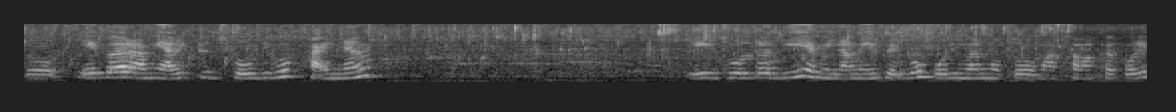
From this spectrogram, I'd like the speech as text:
তো এবার আমি আরেকটু ঝোল দিব ফাইনাল এই ঝোলটা দিয়ে আমি নামিয়ে ফেলব পরিমাণ মতো মাখা মাখা করে।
